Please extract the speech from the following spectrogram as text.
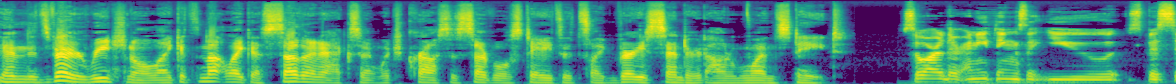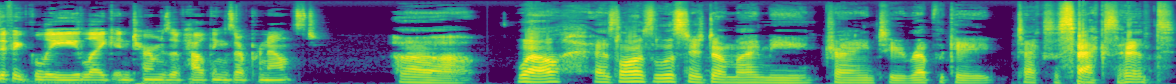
And it's very regional. Like, it's not like a southern accent which crosses several states. It's like very centered on one state. So, are there any things that you specifically like in terms of how things are pronounced? Uh, well, as long as the listeners don't mind me trying to replicate Texas accent,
